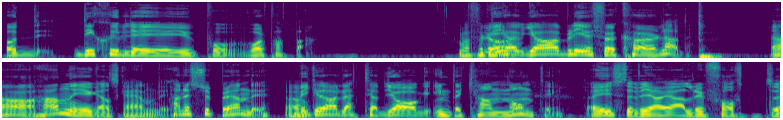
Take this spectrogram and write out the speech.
Och det, det skyller jag ju på vår pappa. Varför då? har, jag har blivit för curlad. Ja, han är ju ganska händig. Han är superhändig, Ja. vilket har lett till att jag inte kan någonting. Ja just det, vi har ju aldrig fått, eh,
